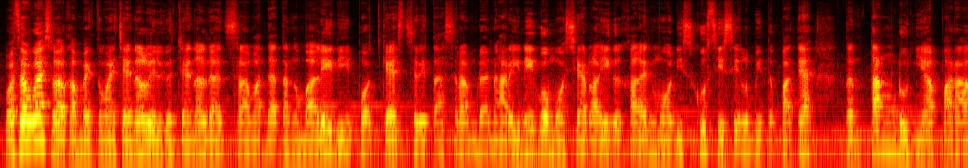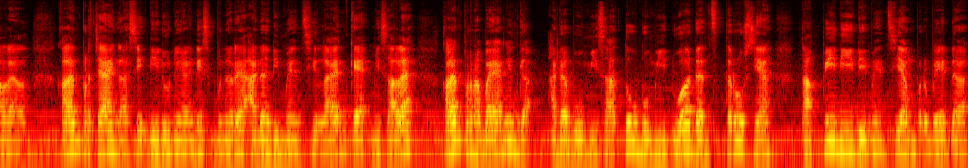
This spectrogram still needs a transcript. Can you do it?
What's up guys, welcome back to my channel, Willy Kun Channel Dan selamat datang kembali di podcast cerita seram. Dan hari ini gue mau share lagi ke kalian, mau diskusi sih lebih tepatnya Tentang dunia paralel. Kalian percaya nggak sih di dunia ini sebenarnya ada dimensi lain? Kayak misalnya, kalian pernah bayangin nggak Ada bumi satu, bumi dua, dan seterusnya Tapi di dimensi yang berbeda.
